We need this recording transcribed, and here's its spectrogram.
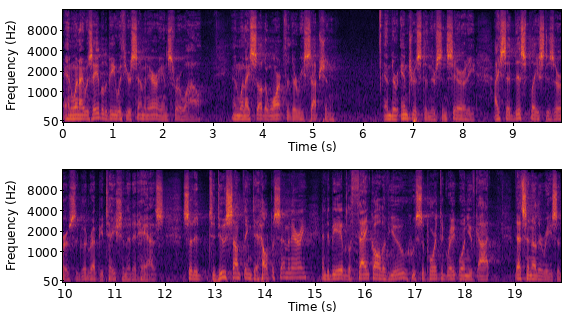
And when I was able to be with your seminarians for a while, and when I saw the warmth of their reception and their interest and their sincerity, I said, this place deserves the good reputation that it has. So to, to do something to help a seminary and to be able to thank all of you who support the great one you've got, that's another reason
